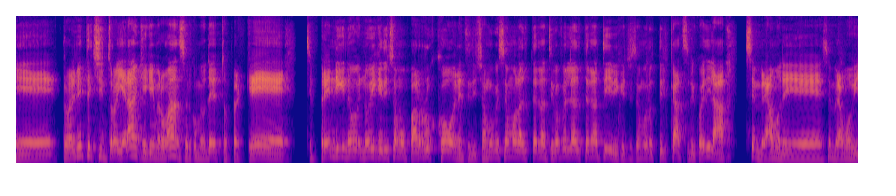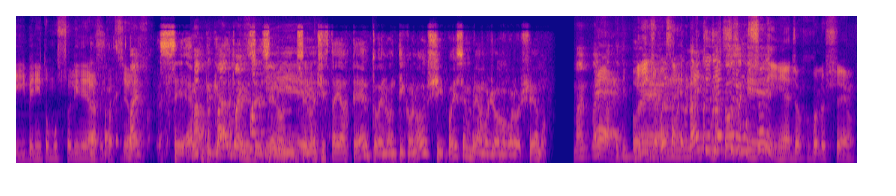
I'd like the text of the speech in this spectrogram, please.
e probabilmente ci introierà anche Game Romancer, come ho detto, perché se prendi noi, noi che diciamo parruccone, ti diciamo che siamo l'alternativa per le alternativi, che ci siamo rotti il cazzo di qua e di là, sembriamo, dei, sembriamo i Benito Mussolini della situazione. Ma Se, eh, Ma- ma più che altro se, infatti- se non, se non ci stai attento e non ti conosci, poi sembriamo gioco con lo scemo. Ma, ma Eh, infatti, tipo, minchia, è è una- peggio di essere che- Mussolini a gioco con lo scemo.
